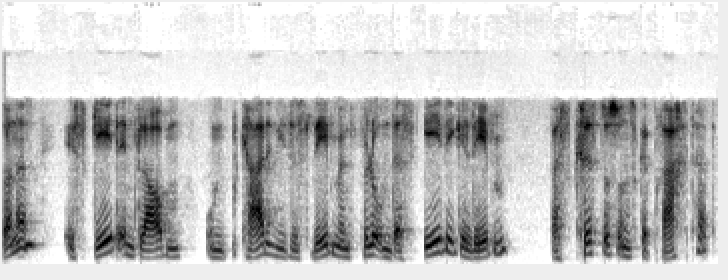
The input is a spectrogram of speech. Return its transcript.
sondern es geht im Glauben um gerade dieses Leben in Fülle, um das ewige Leben, was Christus uns gebracht hat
